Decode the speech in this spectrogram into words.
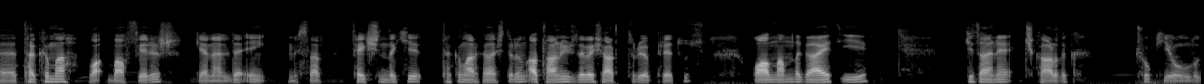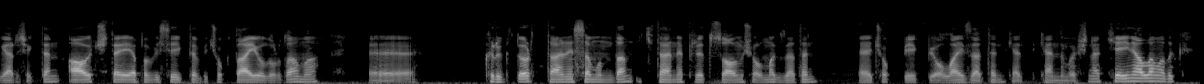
E, takıma buff verir genelde. En, mesela Faction'daki takım arkadaşların atağını %5 arttırıyor Pretus. O anlamda gayet iyi. İki tane çıkardık. Çok iyi oldu gerçekten. A3'te yapabilseydik tabii çok daha iyi olurdu ama e, 44 tane summon'dan 2 tane Pretus almış olmak zaten e, çok büyük bir olay zaten kendi başına. Kane'i alamadık.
